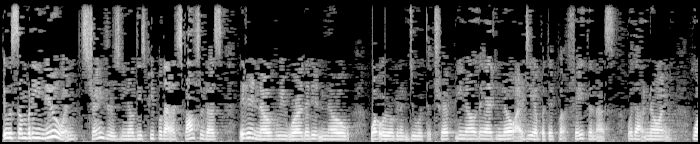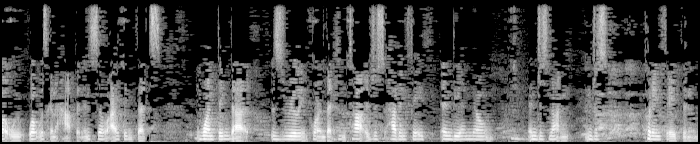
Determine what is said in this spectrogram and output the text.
It was somebody new and strangers. You know, these people that had sponsored us, they didn't know who we were. They didn't know what we were going to do with the trip. You know, they had no idea, but they put faith in us without knowing what we, what was going to happen. And so I think that's one thing that is really important that he taught is just having faith in the unknown and just not and just putting faith in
